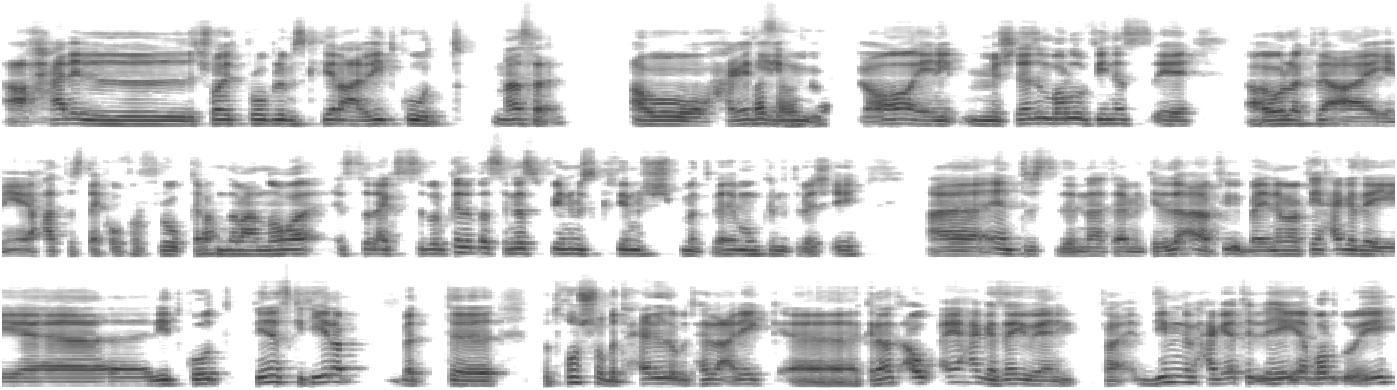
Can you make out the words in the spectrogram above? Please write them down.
حلل شوية problems كتير على LeetCode مثلا أو حاجات يعني مثلا. يعني آه يعني مش لازم برضو في ناس إيه أقول لك لأ يعني حتى Stack Overflow الكلام ده مع إن هو still accessible كده بس الناس في ناس كتير مش ممكن ما تبقاش إيه interested آه إنها تعمل كده. لا في بينما في حاجة زي آه LeetCode في ناس كتيرة بت بتخش وبتحل وبتحل عليك آه كلمات أو أي حاجة زيه يعني. فدي من الحاجات اللي هي برضو إيه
